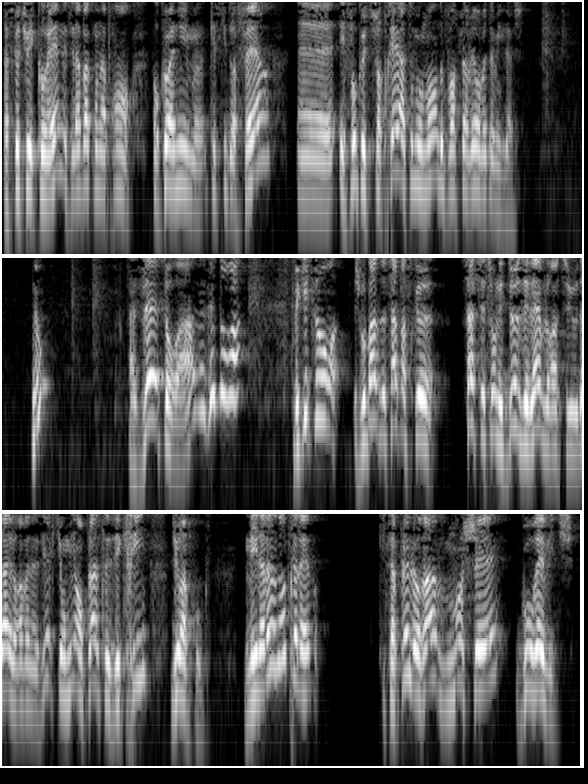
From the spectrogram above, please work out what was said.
Parce que tu es Cohen, et c'est là-bas qu'on apprend au Kohanim qu'est-ce qu'ils doivent faire. Il faut que tu sois prêt à tout moment de pouvoir servir au Beth Amikdash. Non? C'est Torah, mais c'est Torah. Mais je vous parle de ça parce que ça, ce sont les deux élèves, le Rav Tsuyuda et le Rav Anazir, qui ont mis en place les écrits du Rav Kook. Mais il avait un autre élève qui s'appelait le Rav Moshe Gourevitch.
